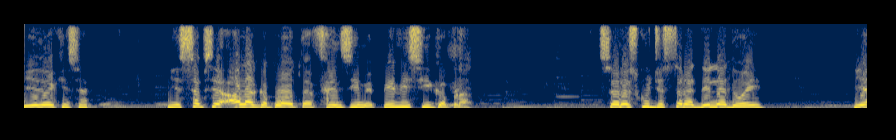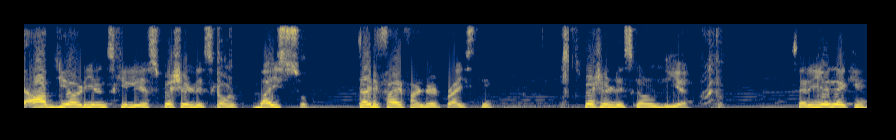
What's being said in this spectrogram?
ये देखिए सर, ये सबसे आला कपड़ा होता है फैंसी में पीवीसी कपड़ा। सर, इसको जिस तरह दिले धोए। ये आपकी ऑडियंस के लिए स्पेशल डिस्काउंट 2200 3500 प्राइस थी। स्पेशल डिस्काउंट दिया सर ये देखें,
